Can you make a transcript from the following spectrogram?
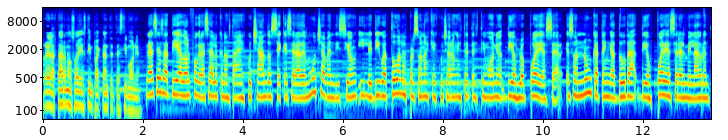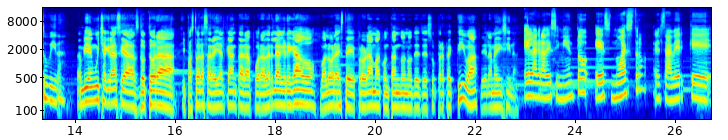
relatarnos hoy este impactante testimonio. Gracias a ti, Adolfo. Gracias a los que nos están escuchando. Sé que será de mucha bendición y les digo a todas las personas que escucharon este testimonio, Dios lo puede hacer. Eso nunca tenga duda. Dios puede hacer hacer el milagro en tu vida. También muchas gracias, doctora y pastora Saraí Alcántara, por haberle agregado valor a este programa contándonos desde su perspectiva de la medicina. El agradecimiento es nuestro, el saber que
